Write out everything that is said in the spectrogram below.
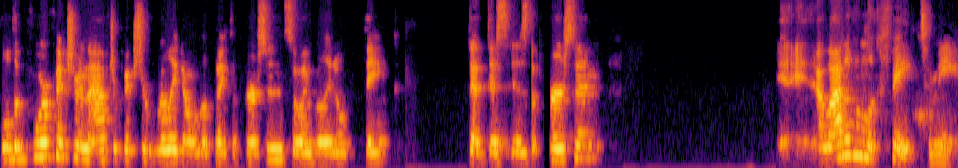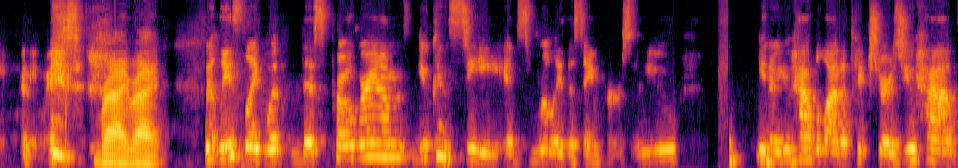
well the before picture and the after picture really don't look like the person so i really don't think that this is the person. A lot of them look fake to me anyways. Right, right. but at least like with this program you can see it's really the same person. You you know you have a lot of pictures. You have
